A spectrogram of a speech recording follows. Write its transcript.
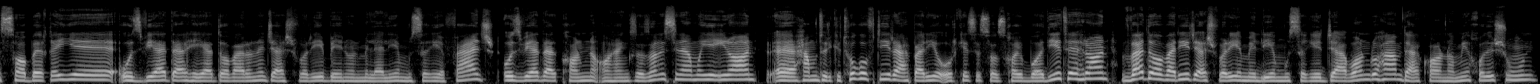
سابقه عضویت در هیئت داوران جشنواره بین المللی موسیقی فجر عضویت در کانون آهنگسازان سینمای ایران همونطوری که تو گفتی رهبری ارکستر سازهای بادی تهران و داوری جشنواره ملی موسیقی جوان رو هم در کارنامه خودشون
